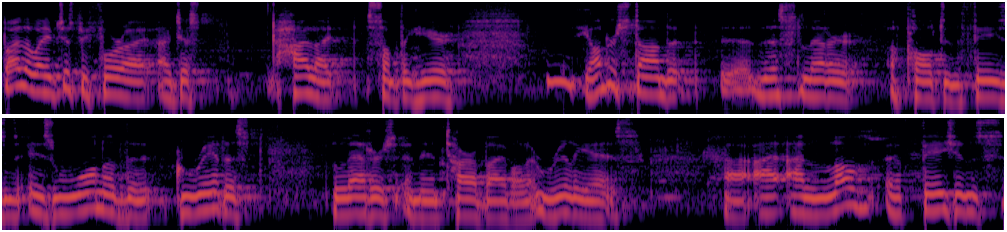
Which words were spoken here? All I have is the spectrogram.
By the way, just before I, I just highlight something here, you understand that uh, this letter of Paul to the Ephesians is one of the greatest letters in the entire Bible. It really is. Uh, I, I, love Ephesians.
